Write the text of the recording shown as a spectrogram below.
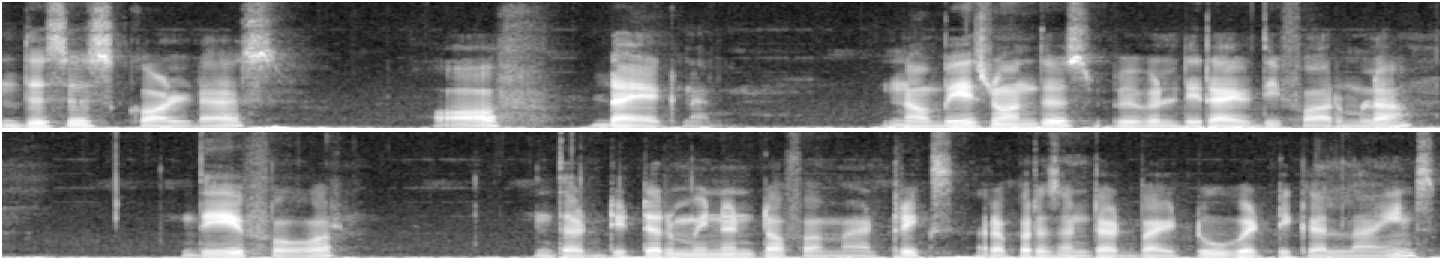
this is called as off diagonal. Now based on this we will derive the formula. Therefore the determinant of a matrix represented by two vertical lines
